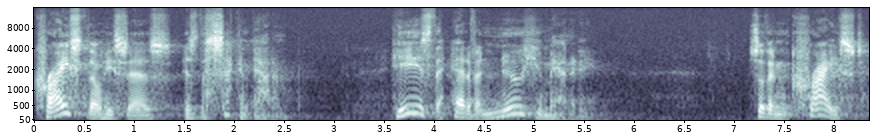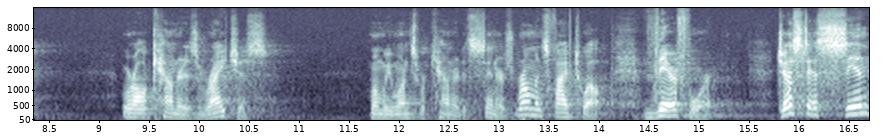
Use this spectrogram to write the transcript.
Christ, though, he says, is the second Adam. He's the head of a new humanity. So that in Christ, we're all counted as righteous when we once were counted as sinners. Romans 5:12. Therefore, just as sin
